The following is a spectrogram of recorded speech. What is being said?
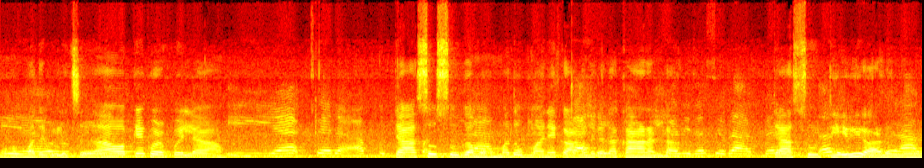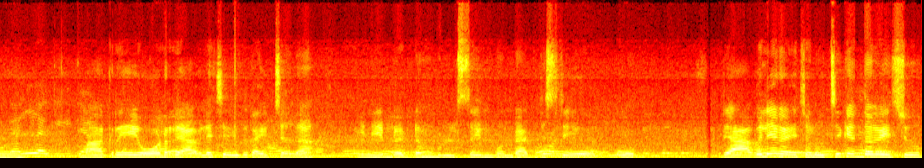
മുഹമ്മദ് വിളിച്ചത്. ആ ഓക്കെ കുഴപ്പമില്ല. ടാസു സുഖ. മുഹമ്മദ് ഉമ്മാനെ കാണുന്നില്ല. അതാ കാണണ്ട. ടാസു ടി വി കാണുന്നു. മാക്രേ ഓർഡർ രാവിലെ ചെയ്ത് കഴിച്ചതാ. ഇനി ബ്രെഡും ബുൾസയും കൊണ്ട് അഡ്ജസ്റ്റ് ചെയ്യുമോ ഓ രാവിലെ കഴിച്ചോളൂ. ഉച്ചയ്ക്ക് എന്തോ കഴിച്ചു?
